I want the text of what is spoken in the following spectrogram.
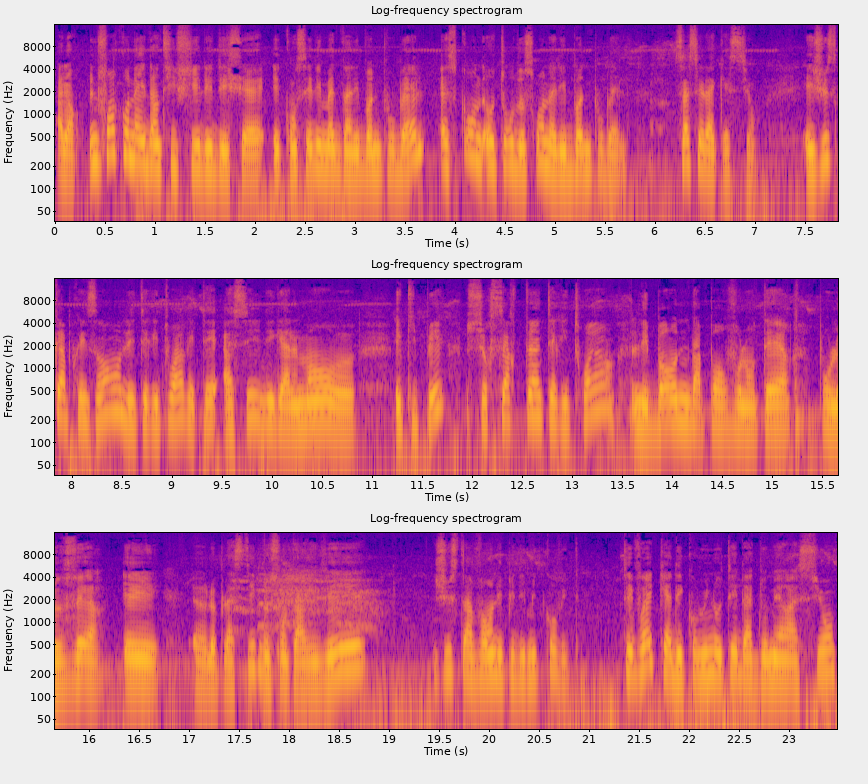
Alors, une fois qu'on a identifié les déchets et qu'on sait les mettre dans les bonnes poubelles, est-ce qu'autour de soi, on a les bonnes poubelles? Ça, c'est la question. Et jusqu'à présent, les territoires étaient assez inégalement euh, équipés. Sur certains territoires, les bornes d'apport volontaire pour le verre et euh, le plastique ne sont arrivées juste avant l'épidémie de Covid. C'est vrai qu'il y a des communautés d'agglomération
